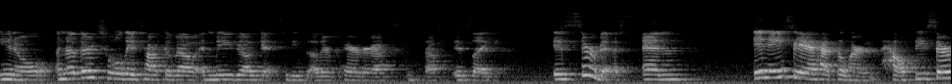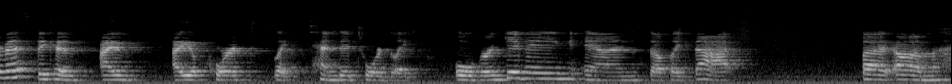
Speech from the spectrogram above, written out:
you know, another tool they talk about, and maybe I'll get to these other paragraphs and stuff, is like, is service. And in ACA, I had to learn healthy service because I've, I, of course, like tended towards like over giving and stuff like that. But, um,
